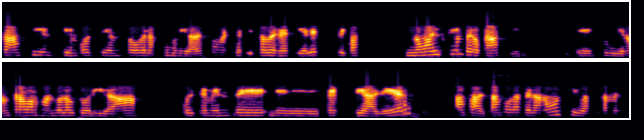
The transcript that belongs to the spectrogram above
casi el 100% de las comunidades con el servicio de energía eléctrica no al 100, pero casi. Estuvieron trabajando la autoridad fuertemente eh, de ayer hasta altas horas de la noche y básicamente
